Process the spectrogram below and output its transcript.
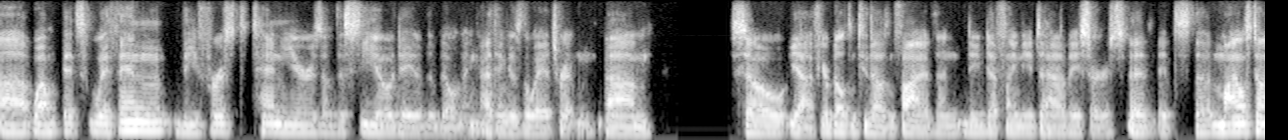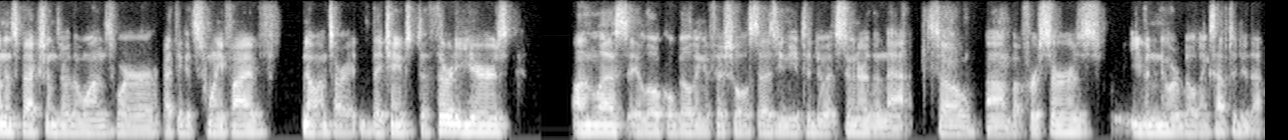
uh, well, it's within the first 10 years of the CO date of the building, I think is the way it's written. Um, so yeah, if you're built in 2005, then you definitely need to have a SIRS. It, it's the milestone inspections are the ones where I think it's 25, no, I'm sorry, they changed to 30 years unless a local building official says you need to do it sooner than that. So, um, but for SIRS, even newer buildings have to do that.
